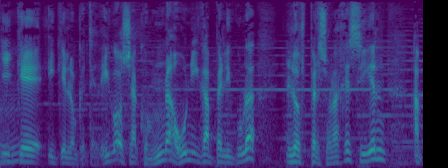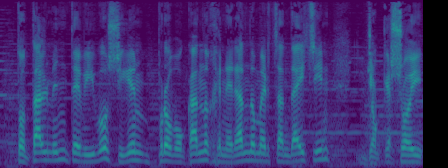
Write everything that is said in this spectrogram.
y, que, y que lo que te digo, o sea, con una única película, los personajes siguen a- totalmente vivos, siguen provocando, generando merchandising. Yo que soy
